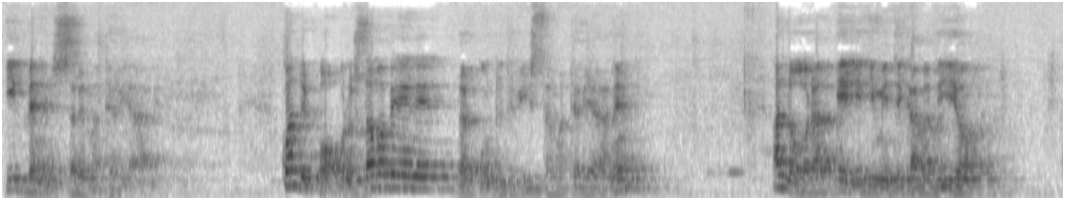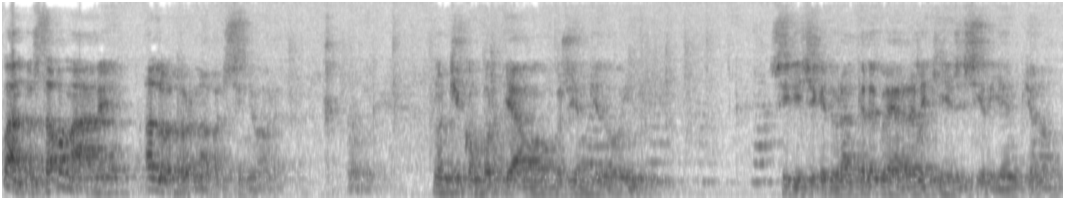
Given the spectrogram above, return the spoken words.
il benessere materiale. Quando il popolo stava bene dal punto di vista materiale, allora egli dimenticava Dio. Quando stava male, allora tornava al Signore. Non ci comportiamo così anche noi. Si dice che durante le guerre le chiese si riempiono,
